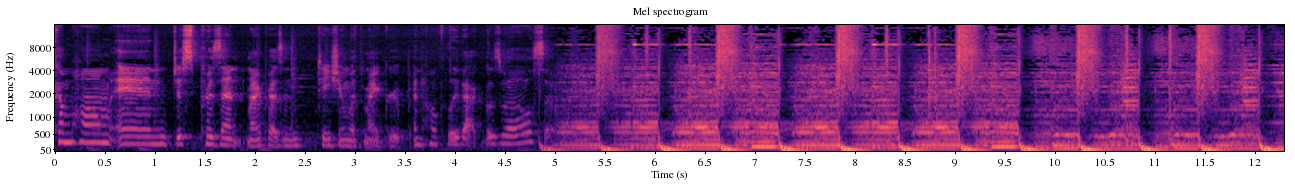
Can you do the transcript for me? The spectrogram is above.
come home and just present my presentation with my group and hopefully that goes well so. first day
